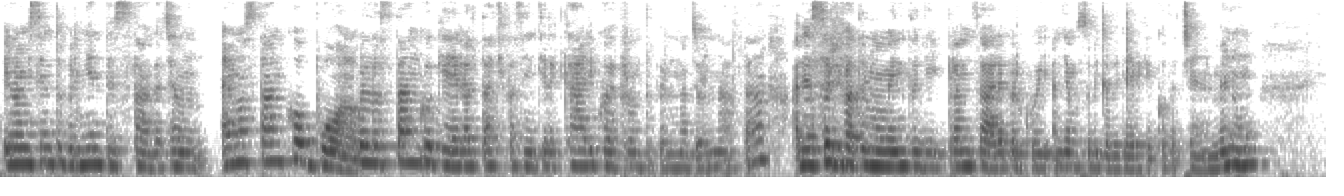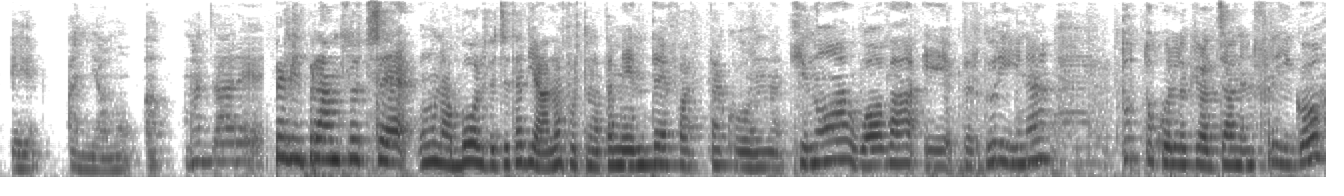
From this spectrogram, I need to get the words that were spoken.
e non mi sento per niente stanca, cioè un, è uno stanco buono, quello stanco che in realtà ti fa sentire carico e pronto per una giornata. Adesso è arrivato il momento di pranzare, per cui andiamo subito a vedere che cosa c'è nel menù e andiamo a mangiare. Per il pranzo c'è una bowl vegetariana, fortunatamente fatta con quinoa, uova e verdurine, tutto quello che ho già nel frigo,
